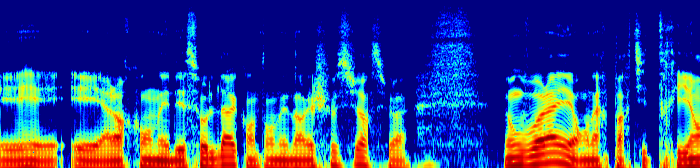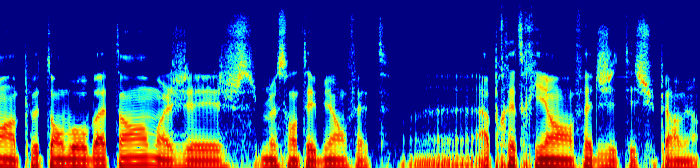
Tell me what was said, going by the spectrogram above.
Et, alors qu'on est des soldats quand on est dans les chaussures tu vois. Donc voilà, et on est reparti de Trian un peu tambour battant. Moi, je me sentais bien en fait. Euh, après Trian, en fait, j'étais super bien.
